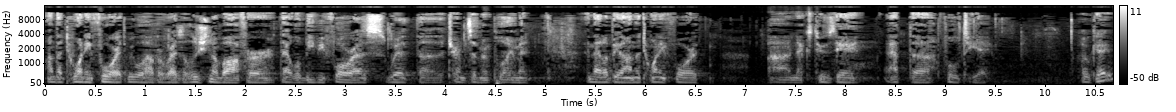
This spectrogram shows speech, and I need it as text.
on the 24th, we will have a resolution of offer that will be before us with uh, the terms of employment, and that'll be on the 24th, uh, next Tuesday, at the full TA. Okay?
